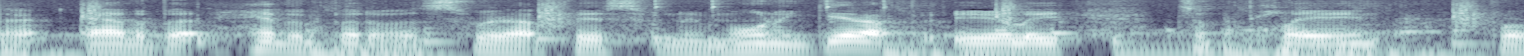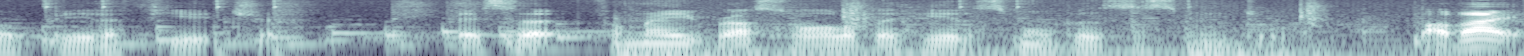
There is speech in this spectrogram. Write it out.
uh, out a bit, have a bit of a sweat up first thing in the morning, get up early to plan for a better future. That's it from me, Russell Oliver here at Small Business Mentor. Bye bye.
